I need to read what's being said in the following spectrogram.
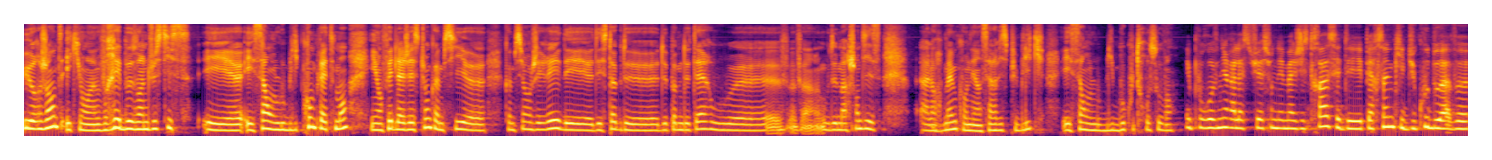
urgentes et qui ont un vrai besoin de justice. Et, ça, on l'oublie complètement et on fait de la gestion comme si, comme si on gérait des, stocks de, pommes de terre ou de marchandises alors même qu'on est un service public, et ça, on l'oublie beaucoup trop souvent. Et pour revenir à la situation des magistrats, c'est des personnes qui, du coup, doivent euh,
